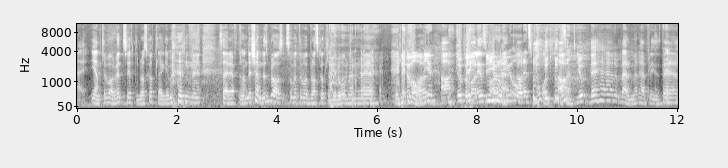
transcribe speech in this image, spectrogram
Nej, egentligen var det inte så jättebra skottläge men eh, så här i efterhand. Det kändes bra som att det var ett bra skottläge då men... eh, Det var det ju. Ja, uppenbarligen så Du var det gjorde det. ju Ja. årets mål. Ja, fasen. jo, det här värmer det här priset. Det,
